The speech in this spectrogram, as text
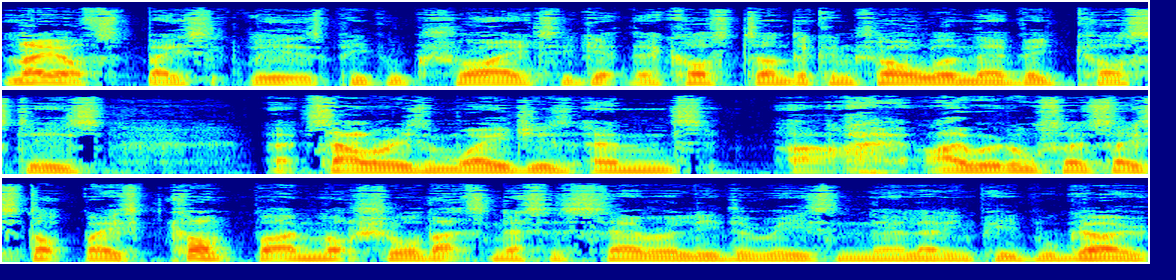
layoffs, basically, as people try to get their costs under control, and their big cost is uh, salaries and wages. And uh, I would also say stock based comp, but I'm not sure that's necessarily the reason they're letting people go.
